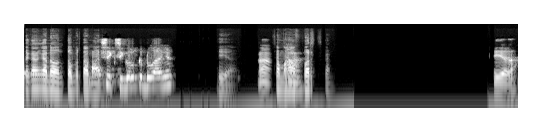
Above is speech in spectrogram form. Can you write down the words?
Saya kan nggak nonton pertama. asik sih gol keduanya. Iya. Ah, Sama ah. Havertz kan. Iya.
